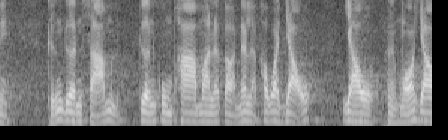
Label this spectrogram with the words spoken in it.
เนี่ยถึงเดือนสามเดือนกุมภามาแล้วก็นั่นแหละเขาว่าเหยา เยาหมอเยา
